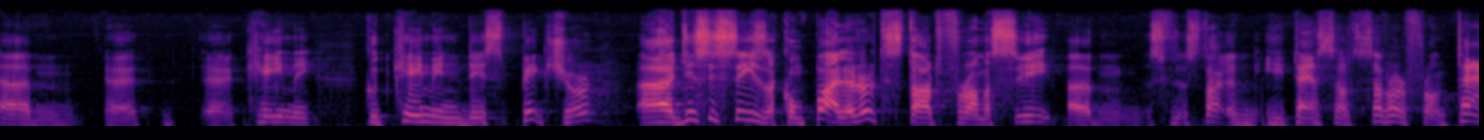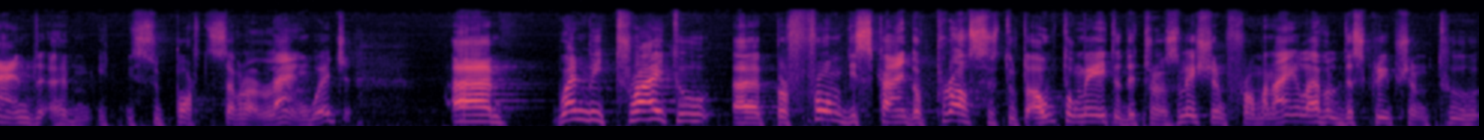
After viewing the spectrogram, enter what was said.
um, uh, uh, came in, could came in this picture uh, GCC is a compiler. It starts from a C. Um, start, it has several front end. it, it, supports several language. Um, when we try to uh, perform this kind of process to, to automate the translation from an high-level description to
